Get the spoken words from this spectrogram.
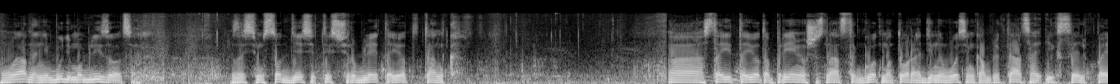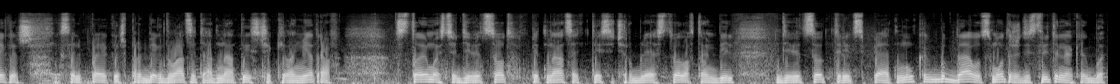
Ладно, не будем облизываться. За 710 тысяч рублей Toyota танк. А, Стоит Toyota Premium, 16 год, мотор 1.8, комплектация XL Package. XL Package, пробег 21 тысяча километров, стоимостью 915 тысяч рублей. Стоил автомобиль 935. Ну, как бы, да, вот смотришь, действительно, как бы,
